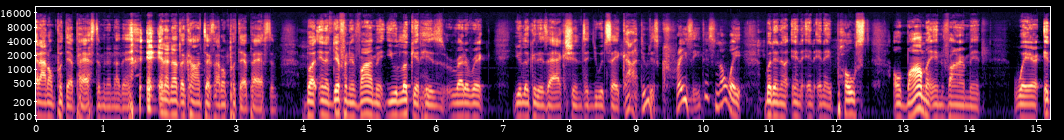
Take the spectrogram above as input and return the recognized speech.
and I don't put that past him in another in another context. I don't put that past him. But in a different environment, you look at his rhetoric, you look at his actions, and you would say, "God, dude is crazy. There's no way." But in a in in, in a post Obama environment, where it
